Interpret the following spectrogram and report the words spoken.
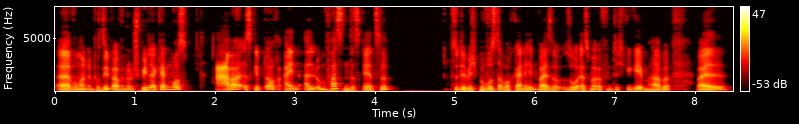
äh, wo man im Prinzip einfach nur ein Spiel erkennen muss. Aber es gibt auch ein allumfassendes Rätsel, zu dem ich bewusst aber auch keine Hinweise so erstmal öffentlich gegeben habe, weil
